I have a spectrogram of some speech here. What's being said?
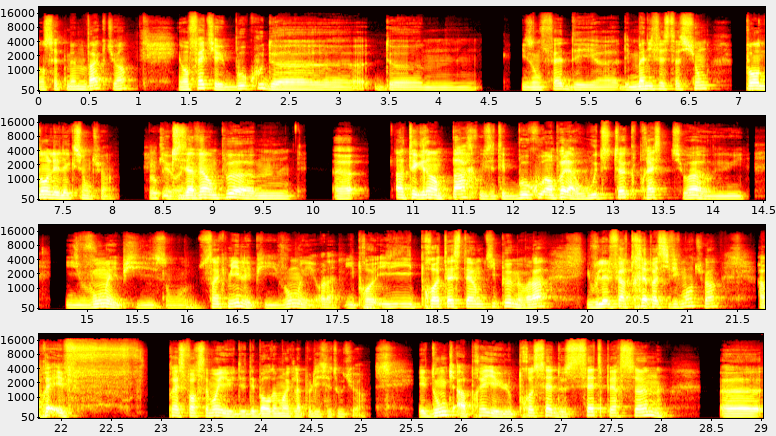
dans cette même vague, tu vois. Et en fait, il y a eu beaucoup de. de hum, ils ont fait des, euh, des manifestations pendant l'élection, tu vois. Ok, Donc ouais. ils avaient un peu euh, euh, intégré un parc où ils étaient beaucoup, un peu la Woodstock presque, tu vois, où ils, vont et puis ils sont 5000 et puis ils vont et voilà. Ils, pro- ils protestaient un petit peu, mais voilà. Ils voulaient le faire très pacifiquement, tu vois. Après, et presque forcément, il y a eu des débordements avec la police et tout, tu vois. Et donc, après, il y a eu le procès de sept personnes. Euh,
